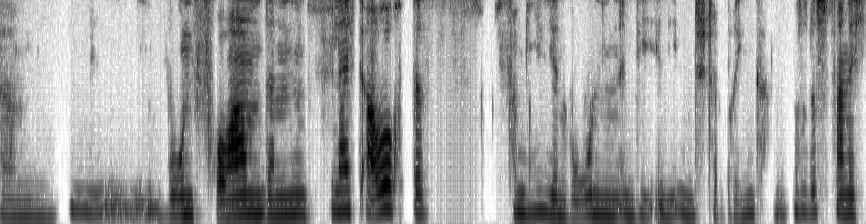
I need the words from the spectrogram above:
ähm, Wohnform dann vielleicht auch das Familienwohnen in die, in die Innenstadt bringen kann. Also das fand ich,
